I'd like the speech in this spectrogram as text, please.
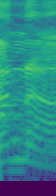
one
